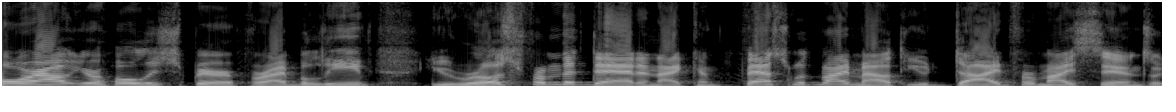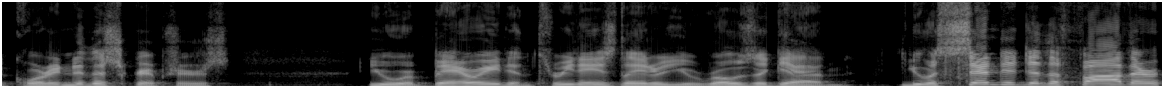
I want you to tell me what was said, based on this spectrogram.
Pour out your Holy Spirit, for I believe you rose from the dead, and I confess with my mouth you died for my sins according to the Scriptures. You were buried, and three days later you rose again. You ascended to the Father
